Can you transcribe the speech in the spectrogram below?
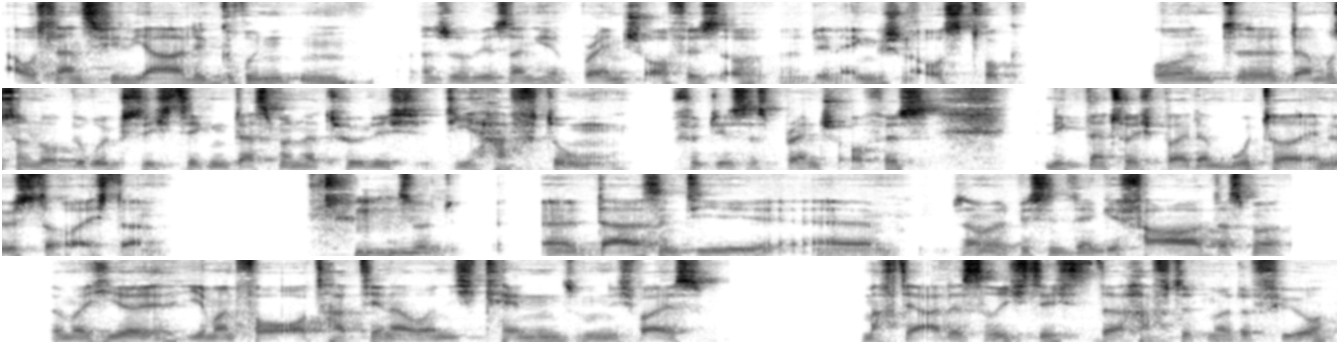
Auslandsfiliale gründen. Also wir sagen hier Branch Office, äh, den englischen Ausdruck. Und äh, da muss man nur berücksichtigen, dass man natürlich die Haftung für dieses Branch Office liegt natürlich bei der Mutter in Österreich dann. Mhm. Also äh, da sind die, äh, sagen wir, ein bisschen in Gefahr, dass man wenn man hier jemand vor Ort hat, den er aber nicht kennt und nicht weiß, macht er alles richtig, da haftet man dafür.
